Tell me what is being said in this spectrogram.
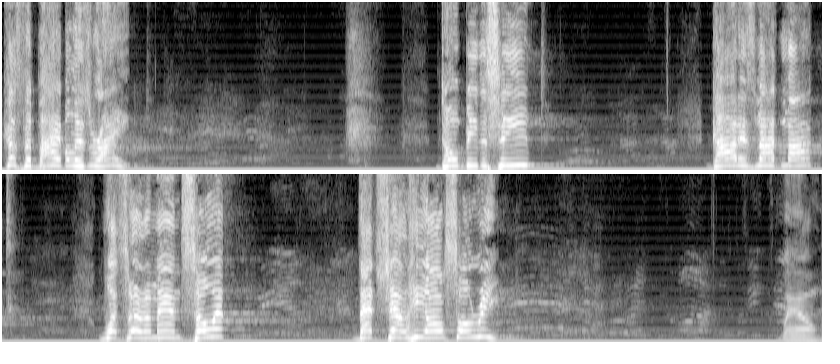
Because the Bible is right. Don't be deceived. God is not mocked. Whatsoever man soweth, that shall he also reap. Well,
